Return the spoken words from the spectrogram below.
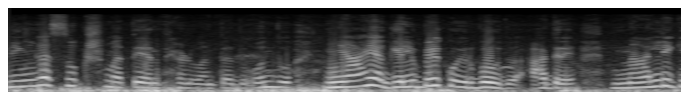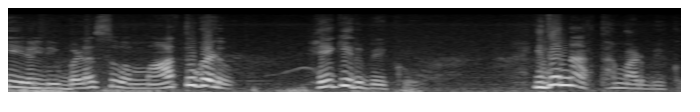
ಲಿಂಗ ಸೂಕ್ಷ್ಮತೆ ಅಂತ ಹೇಳುವಂಥದ್ದು ಒಂದು ನ್ಯಾಯ ಗೆಲ್ಲಬೇಕು ಇರಬಹುದು ಆದರೆ ನಾಲಿಗೆಯಲ್ಲಿ ಬಳಸುವ ಮಾತುಗಳು ಹೇಗಿರಬೇಕು? ಇದನ್ನು ಅರ್ಥ ಮಾಡಬೇಕು.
